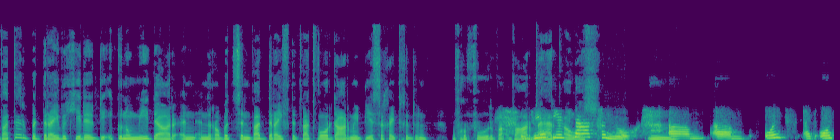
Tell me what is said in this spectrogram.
watter bedrywighede die ekonomie daar in in Robertson, wat dryf dit? Wat word daarmee besigheid gedoen of gevoer? Waar, waar werk ouers? genoeg. Mm. Ehm mm. um, ehm um, ons as ons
